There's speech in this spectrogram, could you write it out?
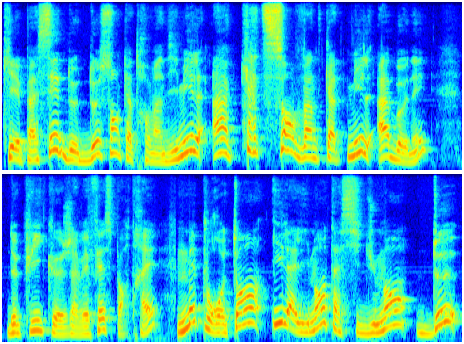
qui est passée de 290 000 à 424 000 abonnés depuis que j'avais fait ce portrait, mais pour autant, il alimente assidûment deux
